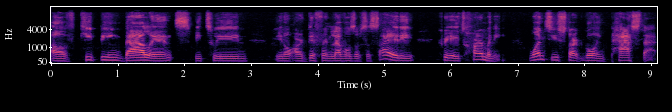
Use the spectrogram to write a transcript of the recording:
of keeping balance between you know our different levels of society creates harmony. Once you start going past that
